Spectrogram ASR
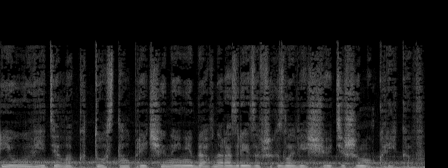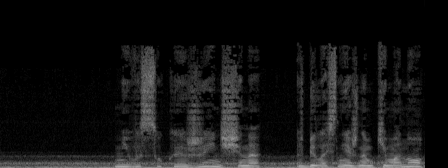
и увидела, кто стал причиной недавно разрезавших зловещую тишину криков. Невысокая женщина в белоснежном кимоно,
